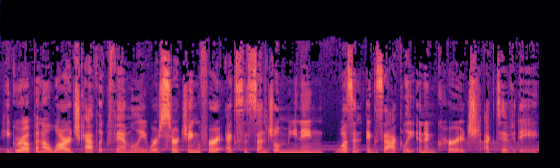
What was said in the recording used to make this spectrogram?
He grew up in a large Catholic family where searching for existential meaning wasn't exactly an encouraged activity.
